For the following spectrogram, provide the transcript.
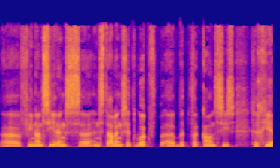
uh finansieringsinstellings uh, het ook uh, vakansies gegee.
